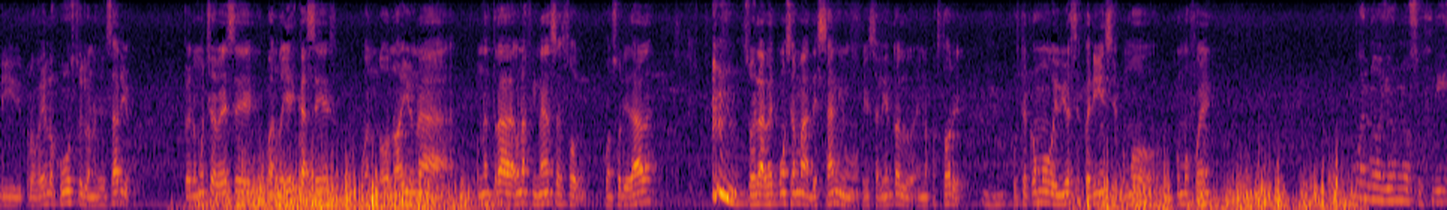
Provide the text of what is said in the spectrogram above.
Y provee lo justo y lo necesario. Pero muchas veces cuando hay escasez, cuando no hay una, una entrada, una finanza sol- consolidada, suele haber, ¿cómo se llama?, desánimo y desaliento en los pastores. ¿Usted cómo vivió esa experiencia? ¿Cómo, cómo fue? Bueno, yo no sufrí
